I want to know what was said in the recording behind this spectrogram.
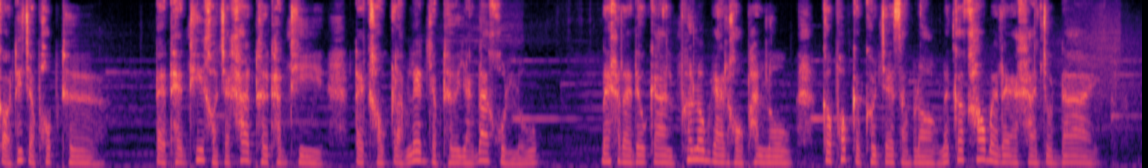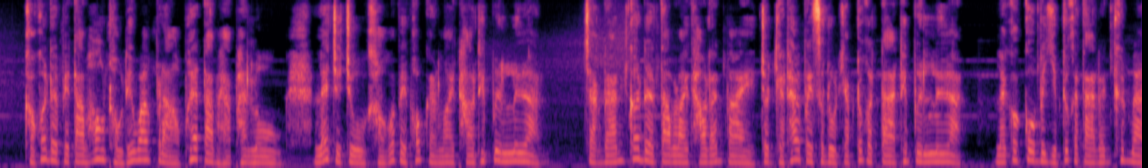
ก่อนที่จะพบเธอ แต่แทนที่เขาจะฆ่าเธอทันที แต่เขากลับเล่นกับเธออย่างน่าขนลุกในขณะเดียวกันเพื่อนร่วมงานของพันโลงก็พบกับคุณแจสำรองและก็เข้ามาในอาคารจนได้ เขาก็เดินไปตามห้องโถงที่ว่างเปล่าเพื่อตามหาพันโลง และจู่ๆเขาก็ไปพบกับรอยเท้าที่เปื้อนเลือด จากนั้นก็เดินตามรอยเท้านั้นไป จนกระทั่งไปสะดุดกับตุ๊กตาที่เปื้อนเลือด แล้วก็ก้มไปหยิบตุ๊กตานั้นขึ้นมา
